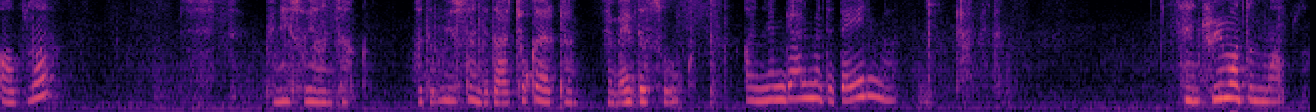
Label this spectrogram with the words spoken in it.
Abla. Şşt, güneş uyanacak. Hadi uyu sen de daha çok erken. Hem evde soğuk. Annem gelmedi değil mi? Gelmedi. Sen hiç uyumadın mı abla?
